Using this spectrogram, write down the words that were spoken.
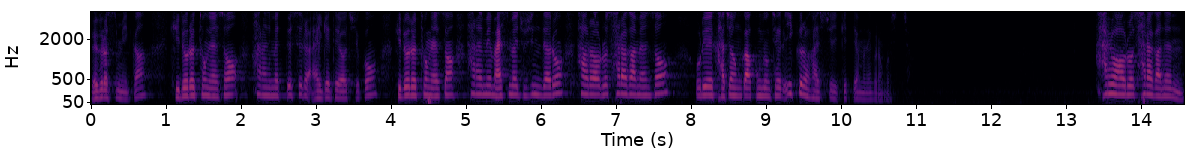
왜 그렇습니까? 기도를 통해서 하나님의 뜻을 알게 되어지고, 기도를 통해서 하나님의 말씀해 주신 대로 하루하루 살아가면서 우리의 가정과 공동체를 이끌어 갈 수 있기 때문에 그런 것이죠. 하루하루 살아가는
